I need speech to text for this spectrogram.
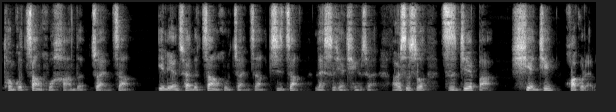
通过账户行的转账，一连串的账户转账记账来实现清算，而是说直接把现金划过来了。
